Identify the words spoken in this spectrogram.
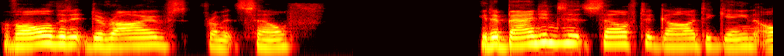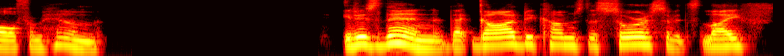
of all that it derives from itself, it abandons itself to God to gain all from Him. It is then that God becomes the source of its life,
